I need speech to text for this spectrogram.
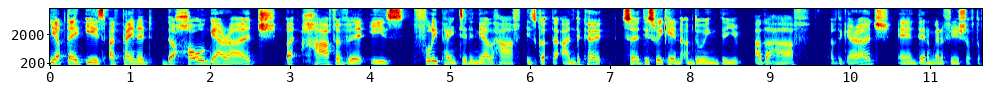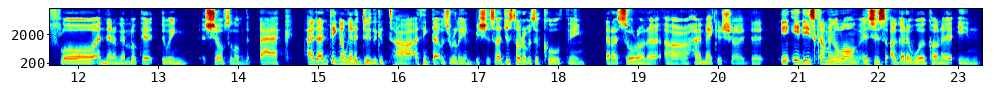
The update is I've painted the whole garage, but half of it is fully painted, and the other half is got the undercoat. So this weekend I'm doing the other half of the garage, and then I'm going to finish off the floor, and then I'm going to look at doing shelves along the back. I don't think I'm going to do the guitar. I think that was really ambitious. I just thought it was a cool thing that I saw on a, a homemaker show, but it, it is coming along. It's just I got to work on it in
